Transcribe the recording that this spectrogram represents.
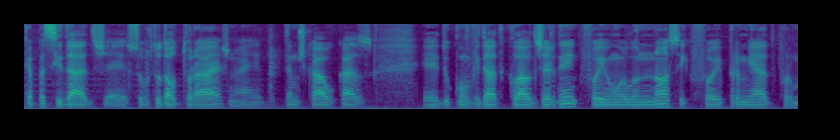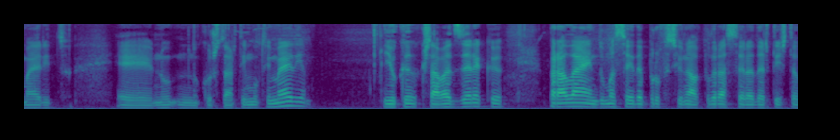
capacidades, é, sobretudo autorais, não é? Temos cá o caso é, do convidado Cláudio Jardim, que foi um aluno nosso e que foi premiado por mérito no, no curso de Arte e Multimédia. E o que eu estava a dizer é que para além de uma saída profissional que poderá ser a de artista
